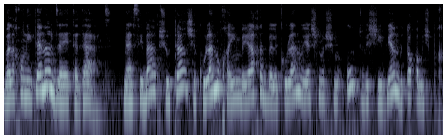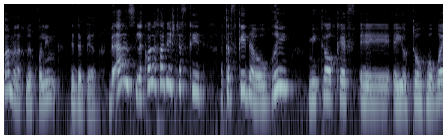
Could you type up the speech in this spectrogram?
אבל אנחנו ניתן על זה את הדעת. מהסיבה הפשוטה שכולנו חיים ביחד ולכולנו יש משמעות ושוויון בתוך המשפחה ואנחנו יכולים לדבר. ואז לכל אחד יש תפקיד. התפקיד ההורי מתוקף אה, היותו הורה,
